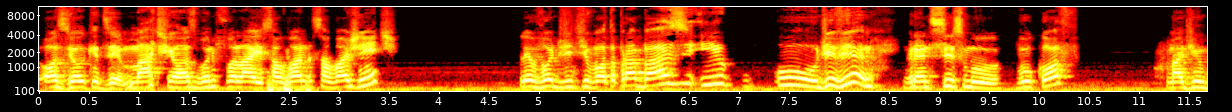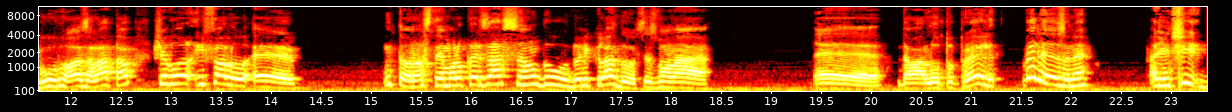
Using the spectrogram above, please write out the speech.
Ozzy, quer dizer, Martin Osborne foi lá e salvou, salvou a gente, levou a gente de volta pra base e o, divino, grandíssimo Vulkov, Majin Buu, Rosa lá tal, chegou e falou: é, Então, nós temos a localização do, do aniquilador, vocês vão lá é, dar uma lupa pra ele, beleza, né? A gente,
